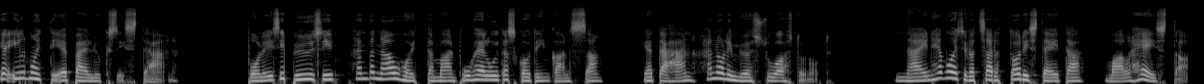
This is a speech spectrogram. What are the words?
ja ilmoitti epäilyksistään. Poliisi pyysi häntä nauhoittamaan puheluita Scottin kanssa, ja tähän hän oli myös suostunut. Näin he voisivat saada todisteita valheista.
